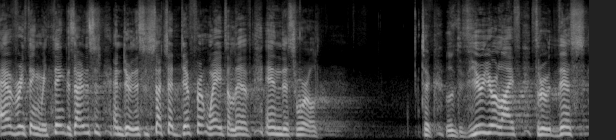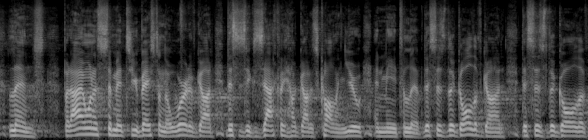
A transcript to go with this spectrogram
everything we think, desire, this is, and do. This is such a different way to live in this world to view your life through this lens. But I want to submit to you based on the Word of God. This is exactly how God is calling you and me to live. This is the goal of God. This is the goal of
